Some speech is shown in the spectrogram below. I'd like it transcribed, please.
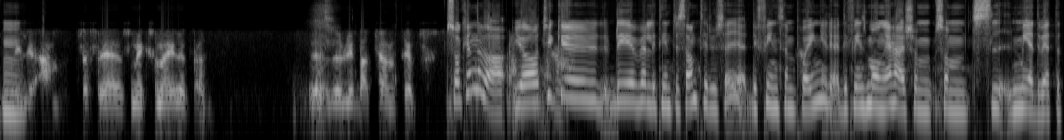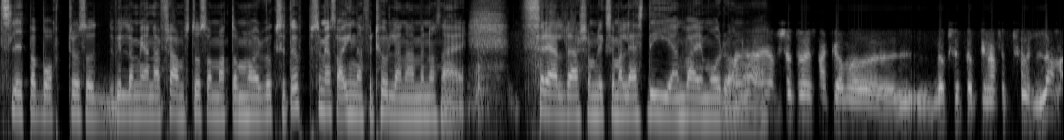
De vill ju anpassa sig så mycket som möjligt. va. Det, det blir bara töntigt. Så kan det vara. Jag tycker det är väldigt intressant det du säger. Det finns en poäng i det. Det finns många här som, som sli, medvetet slipar bort och så vill de gärna framstå som att de har vuxit upp, som jag sa, innanför tullarna med någon sån här föräldrar som liksom har läst DN varje morgon. Och... jag, jag försökte snacka om att vuxit upp innanför tullarna.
